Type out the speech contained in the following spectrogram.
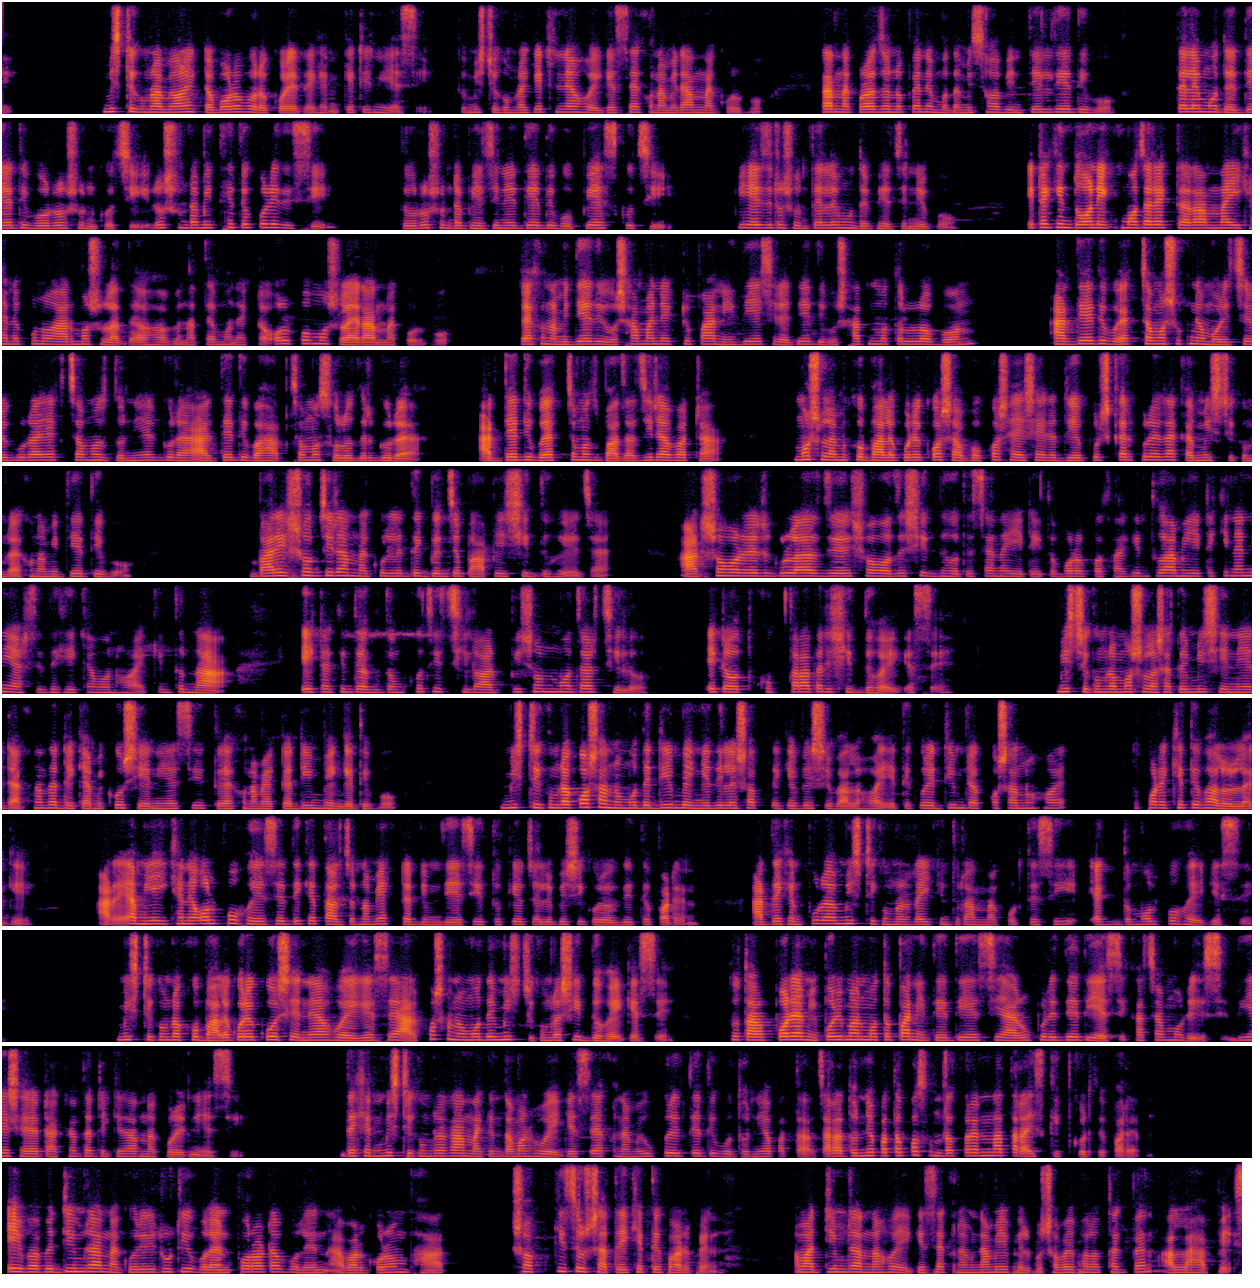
মিষ্টি কুমড়া আমি অনেকটা বড়, বড় করে দেখেন কেটে নিয়েছি। তো মিষ্টি কুমড়া কেটে নেওয়া হয়ে গেছে। এখন আমি রান্না করব। রান্না করার জন্য প্যানের মধ্যে আমি সয়াবিন তেল দিয়ে দিব। তেলের মধ্যে দিয়ে দিব রসুন কুচি। রসুনটা আমি থেতো করে দিছি। তো রসুনটা ভেজে নিয়ে দিয়ে দিব পেঁয়াজ কুচি। পেঁয়াজ, রসুন তেলের মধ্যে ভেজে নিব। এটা কিন্তু অনেক মজার একটা রান্না। এখানে কোনো আর মশলা দেওয়া হবে না। তেমন একটা অল্প মশলায় রান্না করব। তো এখন আমি দিয়ে দিব সামান্য একটু পানি দিয়ে সেটা দিয়ে দিব স্বাদ মতো লবণ। আর দিয়ে দিব এক চামচ শুকনা মরিচের গুঁড়া, এক চামচ ধনিয়ার গুঁড়া, আর দিয়ে দিব 1/2 চামচ হলুদের গুঁড়া। আর দিয়ে দিব এক চামচ ভাজা জিরা বাটা। মশলা আমি খুব ভালো করে কষাবো। কষায় সেটা দিয়ে পরিষ্কার করে রাখা মিষ্টি কুমড়া এখন আমি দিয়ে দিব। বাড়ির সবজি রান্না করলে দেখবেন যে ভাপেই সিদ্ধ হয়ে যায়। আর শহরেরগুলা যে সহজে সিদ্ধ হতে চায় না এটাই তো বড় কথা। কিন্তু আমি এটা কিনে নিয়ে আসছি দেখি কেমন হয়। কিন্তু না, এটা কিন্তু একদম কচি ছিল আর ভীষণ মজার ছিল। এটাও খুব তাড়াতাড়ি সিদ্ধ হয়ে গেছে। মিষ্টি কুমড়া মসলার সাথে মিশিয়ে নিয়ে ঢাকনাটা ঢেকে আমি কষিয়ে নিয়েছি। তো এখন আমি একটা ডিম ভেঙে দিব। মিষ্টি কুমড়া কষানোর মধ্যে ডিম ভেঙে দিলে সবথেকে বেশি ভালো হয়। এতে করে ডিমটা কষানো হয়। তো পরে খেতে ভালো লাগে। আর আমি এইখানে অল্প হয়েছে, দেখে তার জন্য আমি একটা ডিম দিয়েছি। তো কেউ চাইলে বেশি করেও দিতে পারেন। আর দেখেন পুরা মিষ্টি কুমড়াটাই কিন্তু রান্না করতেছি। একদম অল্প হয়ে গেছে। মিষ্টি কুমড়া খুব ভালো করে কষে নেওয়া হয়ে গেছে। আর কষানোর মধ্যে মিষ্টি কুমড়া সিদ্ধ হয়ে গেছে। তো তারপরে আমি পরিমাণ মতো পানি দিয়ে দিয়েছি, আর উপরে দিয়ে দিয়েছি কাঁচামরিচ। দিয়ে সেটা ঢাকনাটা ডেকে রান্না করে নিয়েছি। দেখেন মিষ্টি কুমড়া রান্না কিন্তু আমার হয়ে গেছে। এখন আমি উপরে দিয়ে দিব ধনিয়া পাতা। যারা ধনিয়া পাতা পছন্দ করেন না, তারা স্কিপ করতে পারেন। এইভাবে ডিম রান্না করে রুটি বলেন, পরোটা বলেন, আবার গরম ভাত সব কিছুর সাথেই খেতে পারবেন। আমার ডিম রান্না হয়ে গেছে। এখন আমি নামিয়ে ফেলব। সবাই ভালো থাকবেন। আল্লাহ হাফেজ।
